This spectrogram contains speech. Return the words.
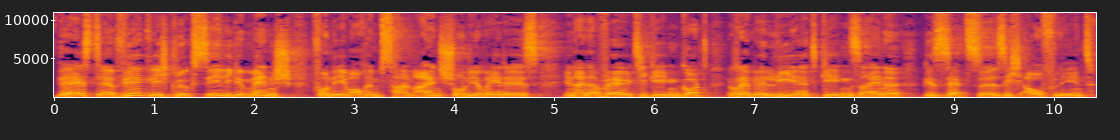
Wer ist der wirklich glückselige Mensch, von dem auch im Psalm 1 schon die Rede ist, in einer Welt, die gegen Gott rebelliert, gegen seine Gesetze sich auflehnt?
